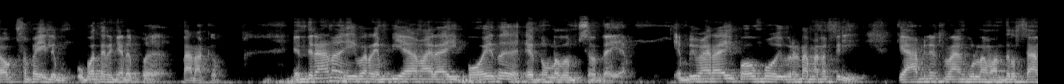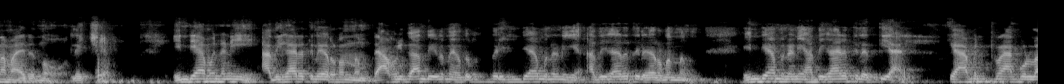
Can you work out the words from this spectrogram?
ലോക്സഭയിലും ഉപതെരഞ്ഞെടുപ്പ് നടക്കും. എന്തിനാണ് ഇവർ എം പിമാരായി പോയത് എന്നുള്ളതും ശ്രദ്ധേയം. എം പിമാരായി പോകുമ്പോൾ ഇവരുടെ മനസ്സിൽ ക്യാബിനറ്റ് റാങ്കുള്ള മന്ത്രിസ്ഥാനമായിരുന്നു ലക്ഷ്യം. ഇന്ത്യ മുന്നണി അധികാരത്തിലേറുമെന്നും രാഹുൽ ഗാന്ധിയുടെ നേതൃത്വത്തിൽ ഇന്ത്യ മുന്നണി അധികാരത്തിലേറുമെന്നും ഇന്ത്യ മുന്നണി അധികാരത്തിലെത്തിയാൽ ക്യാബിനറ്റ് റാങ്കുള്ള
